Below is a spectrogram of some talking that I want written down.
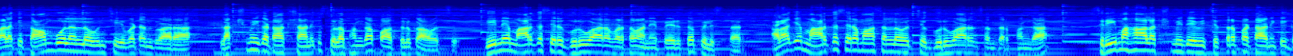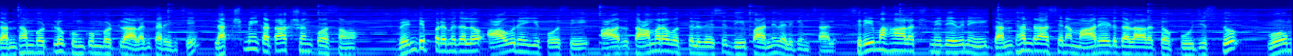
వాళ్ళకి తాంబూలంలో ఉంచి ఇవ్వటం ద్వారా లక్ష్మీ కటాక్షానికి సులభంగా పాత్రలు కావచ్చు. దీన్నే మార్గశిర గురువార వ్రతం అనే పేరుతో పిలుస్తారు. అలాగే మార్గశిర మాసంలో వచ్చే గురువారం సందర్భంగా శ్రీ మహాలక్ష్మీదేవి చిత్రపటానికి గంధం బొట్లు కుంకుమ బొట్లు అలంకరించి లక్ష్మీ కటాక్షం కోసం వెండి ప్రమిదలో ఆవు నెయ్యి పోసి ఆరు తామర ఒత్తులు వేసి దీపాన్ని వెలిగించాలి. శ్రీ మహాలక్ష్మీదేవిని గంధం రాసిన మారేడు దళాలతో పూజిస్తూ ఓం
